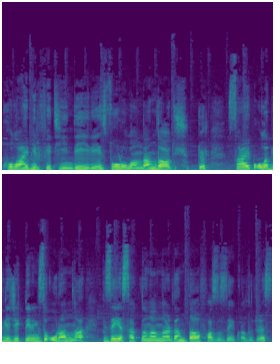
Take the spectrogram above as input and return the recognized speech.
Kolay bir fetihin değeri zor olandan daha düşüktür. Sahip olabileceklerimize oranla bize yasaklananlardan daha fazla zevk alırız.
